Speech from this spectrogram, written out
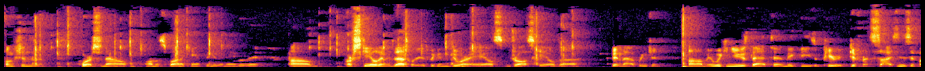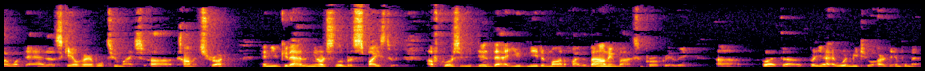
functions. Of course, now on the spot I can't think of the name of it. Um, our scaled image, that's what it is. We can do our AL draw scaled bitmap region. Um, and we can use that to make these appear at different sizes if I wanted to add a scale variable to my uh, comet struct. And you could add, you know, just a little bit of spice to it. Of course, if you did that, you'd need to modify the bounding box appropriately. Uh, but, uh, but yeah, it wouldn't be too hard to implement.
